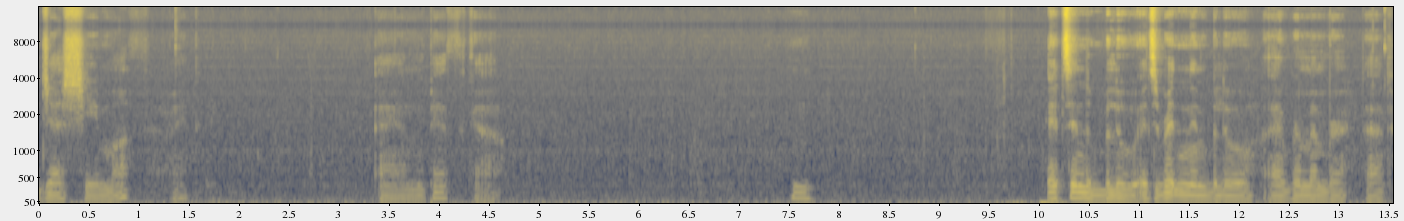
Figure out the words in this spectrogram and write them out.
Jeshimoth, right? And Bethka. Hmm. It's in the blue. It's written in blue. I remember that.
